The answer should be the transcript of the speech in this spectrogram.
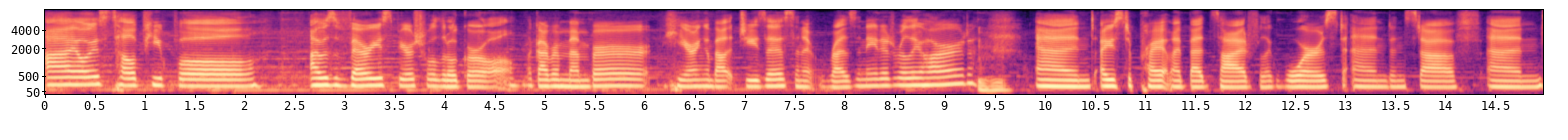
I always tell people I was a very spiritual little girl. Like I remember hearing about Jesus and it resonated really hard. Mm-hmm. And I used to pray at my bedside for like wars to end and stuff. And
